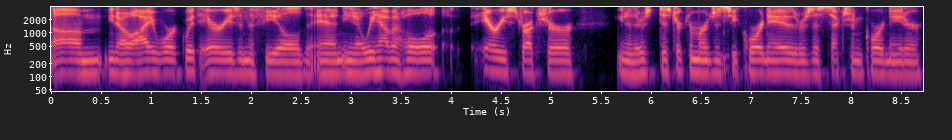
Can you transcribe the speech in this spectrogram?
Um, you know, I work with areas in the field, and you know, we have a whole area structure. You know, there's district emergency coordinator. There's a section coordinator.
